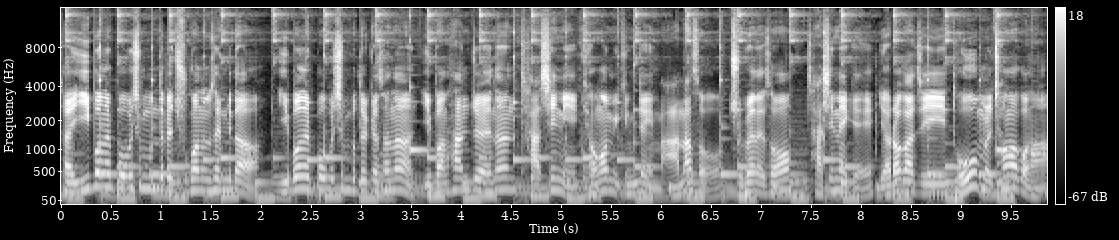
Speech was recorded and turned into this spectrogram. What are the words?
자, 2번을 뽑으신 분들의 주간 운세입니다. 2번을 뽑으신 분들께서는 이번 한 주에는 자신이 경험이 굉장히 많아서 주변에서 자신에게 여러 가지 도움을 청하거나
